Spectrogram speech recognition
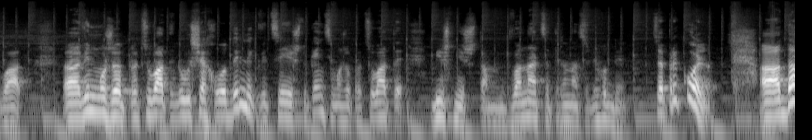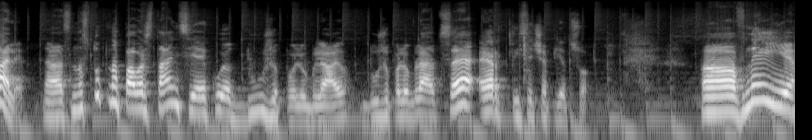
Вт. Е, Він може працювати лише холодильник від цієї штукенці може працювати більш ніж там 12-13 годин. Це прикольно. А, далі, Е, наступна паверстанція, яку я дуже полюбляю, дуже полюбляю, це R1500. Е, В неї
